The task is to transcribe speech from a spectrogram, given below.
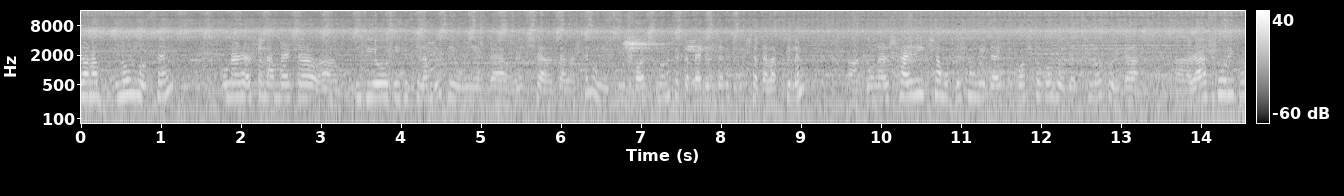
জনাব নূর হোসেন। ওনার আসলে আমরা একটা ভিডিও দেখেছিলাম যে উনি একটা রিক্সা চালাচ্ছেন। উনি বয়স্ক মানুষ, একটা প্যাডেল চালিত রিক্সা চালাচ্ছিলেন। তো ওনার শারীরিক সামর্থ্যের সঙ্গে এটা একটু কষ্টকর হয়ে যাচ্ছিল। তো এটা রাজগৌরীপুর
